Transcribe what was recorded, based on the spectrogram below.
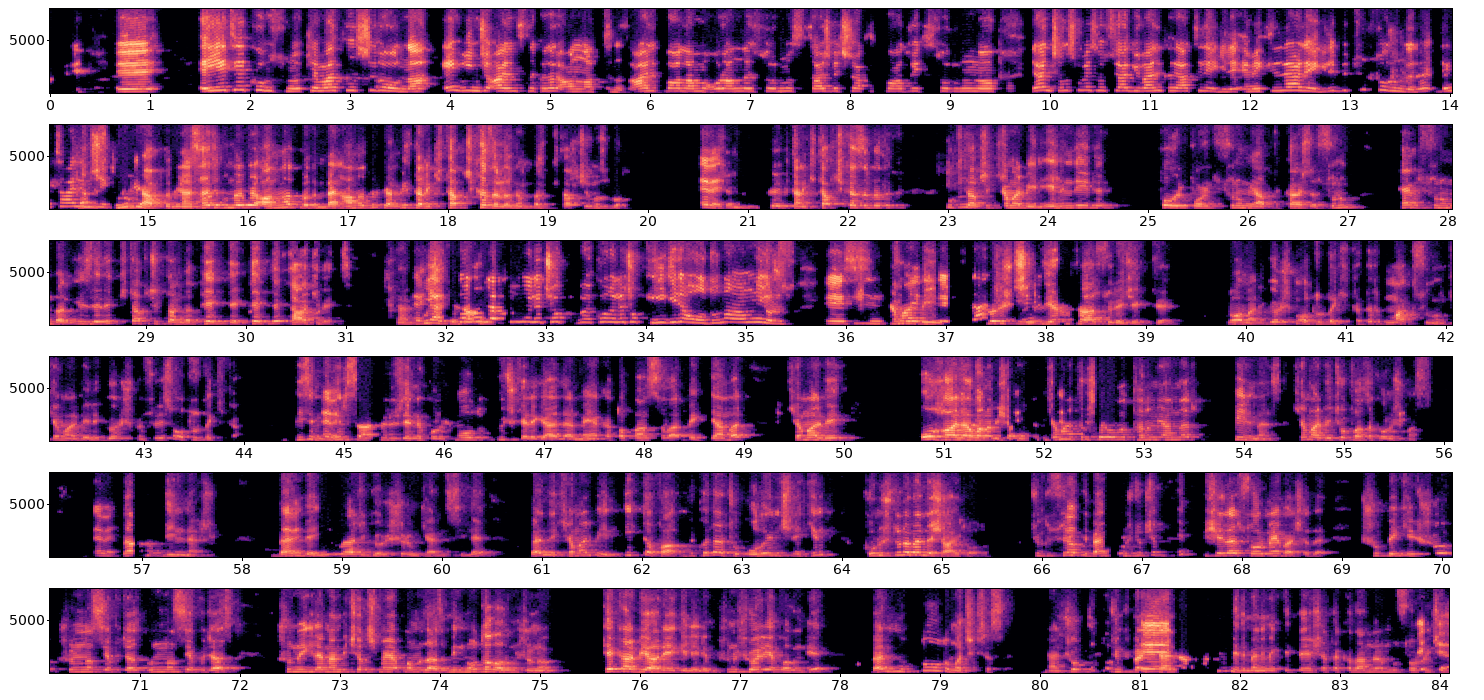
Bey, e, EYT konusunu Kemal Kılıçdaroğlu'na en ince ayrıntısına kadar anlattınız. Aylık bağlanma oranları sorunu, staj ve çıraklık mağduriyeti sorununu, yani çalışma ve sosyal güvenlik hayatıyla ilgili, emeklilerle ilgili bütün sorunları detaylı Ben bir şekilde sunum yaptım yani sadece bunları böyle anlatmadım. Ben anlatırken bir tane kitapçık hazırladım. Bak kitapçığımız bu. evet Şöyle bir tane kitapçık hazırladık. Bu kitapçık Kemal Bey'in elindeydi. PowerPoint sunum yaptık. Karşıda sunum. Hem sunumdan izledik, kitapçıktan da tek tek tek tek takip etti. Yani bu yani şekilde konuyla, konuyla çok konuyla çok ilgili olduğunu anlıyoruz e, sizin Kemal Bey, görüşmemiz yarım saat sürecekti. Normalde görüşme 30 dakikadır. Maksimum Kemal Bey'le görüşme süresi 30 dakika. Bizim Evet. bir saatin üzerine konuşma oldu. Üç kere geldiler. MYK toplantısı var. Bekleyen var. Kemal Bey o hala bana bir şey anlatıyor. Kemal Kılıçdaroğlu'nu tanımayanlar bilmez. Kemal Bey çok fazla konuşmaz. Evet. Daha dinler. Ben Evet. de yıllarca görüşürüm kendisiyle. Ben de Kemal Bey'in ilk defa bu kadar çok olayın içine girip konuştuğuna ben de şahit oldum. Çünkü sürekli ben konuştukça hep bir şeyler sormaya başladı. Şu peki, şu, şunu nasıl yapacağız, bunu nasıl yapacağız? Şununla ilgili hemen bir çalışma yapmamız lazım. Bir not alalım şunu. Tekrar bir araya gelelim. Şunu şöyle yapalım diye. Ben mutlu oldum açıkçası. Yani çok çünkü ben Ee, kendi adıma gitmedim. Ben emeklilikte yaşa takılanların bu sorunu için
